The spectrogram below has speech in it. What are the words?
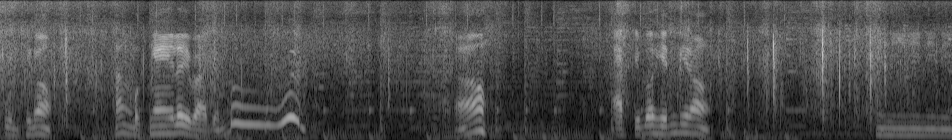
คุณพี่น้องหั่งบักไงเลยบาดเดี๋ยวบู๊เอาอาจจะบ่เห็นพี่น้องนี่นี่นี่นี่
